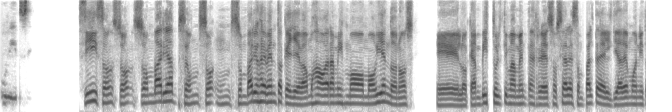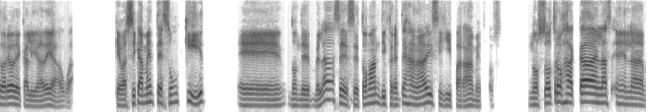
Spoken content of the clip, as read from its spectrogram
unirse? Sí, son, son, son, varias, son, son, son varios eventos que llevamos ahora mismo moviéndonos. Eh, lo que han visto últimamente en redes sociales son parte del Día de Monitoreo de Calidad de Agua, que básicamente es un kit eh, donde ¿verdad? Se, se, toman diferentes análisis y parámetros. Nosotros acá en, las, en la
